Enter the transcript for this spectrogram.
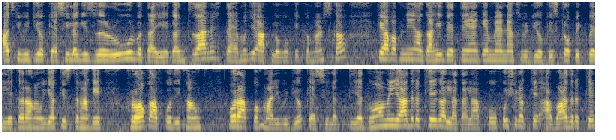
आज की वीडियो कैसी लगी ज़रूर बताइएगा। इंतज़ार रहता है मुझे आप लोगों के कमेंट्स का कि आप अपनी आगाही देते हैं कि मैं नेक्स्ट वीडियो किस टॉपिक पे लेकर आऊँ या किस तरह के फ़्रॉक आपको दिखाऊँ और आपको हमारी वीडियो कैसी लगती है। दुआओं में याद रखिएगा। अल्लाह ताला आपको खुश रखे, आबाद रखे।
